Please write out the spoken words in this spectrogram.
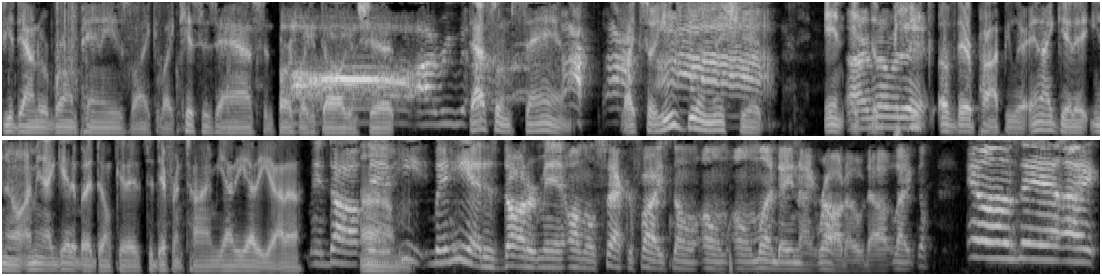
get down to her bra and panties like like kiss his ass and bark like a dog and shit. Oh, that's what i'm saying. Like so he's doing this shit in, at the peak that. of their popular and i get it you know i mean i get it but i don't get it it's a different time yada yada yada Man, dog, man, Um, he man, he had his daughter, man, almost sacrificed on on on Monday Night Raw, though, dog. Like, you know what I'm saying? Like,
